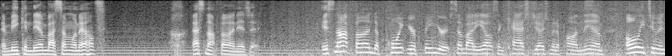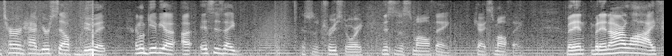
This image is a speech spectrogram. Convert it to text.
and be condemned by someone else? That's not fun, is it? It's not fun to point your finger at somebody else and cast judgment upon them, only to in turn have yourself do it. I'm going to give you a, a this is a this is a true story. This is a small thing. Okay, small thing. But in but in our life,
